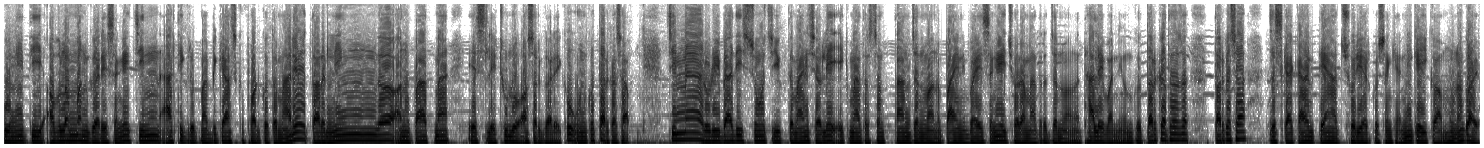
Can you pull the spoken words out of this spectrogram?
को नीति अवलम्बन गरेसँगै चीन आर्थिक रूपमा विकासको फड्को त मार्यो तर लिङ्ग अनुपातमा यसले ठूलो असर गरेको उनको तर्क छ। चीनमा रूढिवादी सोचयुक्त मानिसहरूले एक मात्र सन्तान जन्माउन पाइने भएसँगै छोरा मात्र जन्माउन थाले भन्ने उनको तर्क तर्क छ जसका कारण त्यहाँ छोरीहरूको सङ्ख्या निकै कम हुन गयो।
